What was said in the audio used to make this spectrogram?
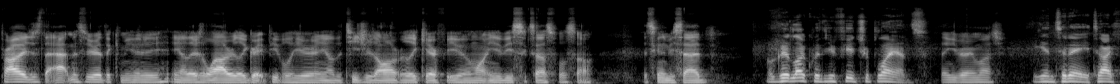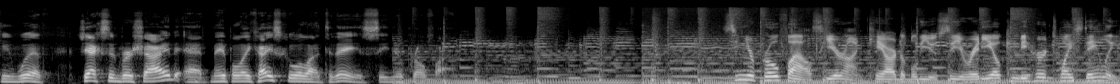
probably just the atmosphere of the community. You know, there's a lot of really great people here, and you know, the teachers all really care for you and want you to be successful. So, it's going to be sad. Well, good luck with your future plans. Thank you very much. Again today, talking with Jackson Berscheid at Maple Lake High School on today's Senior Profile. Senior Profiles here on KRWC Radio can be heard twice daily.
